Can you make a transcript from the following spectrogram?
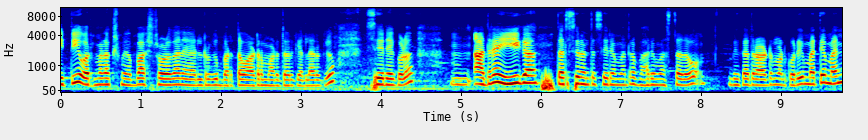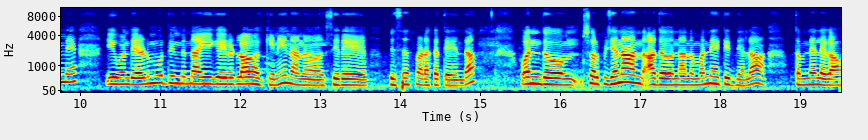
ಐತಿ. ವರಮಹಾಲಕ್ಷ್ಮಿ ಹಬ್ಬ ಅಷ್ಟರೊಳಗೆ ಎಲ್ರಿಗೂ ಬರ್ತಾವೆ ಆರ್ಡ್ರ್ ಮಾಡಿದವ್ರಿಗೆ ಎಲ್ಲರಿಗೂ ಸೀರೆಗಳು. ಆದರೆ ಈಗ ತರಿಸಿರೋಂಥ ಸೀರೆ ಮಾತ್ರ ಭಾರಿ ಮಸ್ತ್ ಅದಾವೆ. ಬೇಕಾದ್ರೆ ಆರ್ಡ್ರ್ ಮಾಡ್ಕೊರಿ. ಮತ್ತು ಮೊನ್ನೆ ಈ ಒಂದು ಎರಡು ಮೂರು ದಿನದ, ನಾ ಈಗ ಎರಡು ಲಾಗ್ ಹಾಕೀನಿ. ನಾನು ಸೀರೆ ಬಿಸ್ನೆಸ್ ಮಾಡಕತ್ತೆಯಿಂದ ಒಂದು ಸ್ವಲ್ಪ ಜನ ಅದು, ನಾನು ಮೊನ್ನೆ ಇಟ್ಟಿದ್ನಲ್ಲ ತಮ್ಮನೇಲಾಗ ಆ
